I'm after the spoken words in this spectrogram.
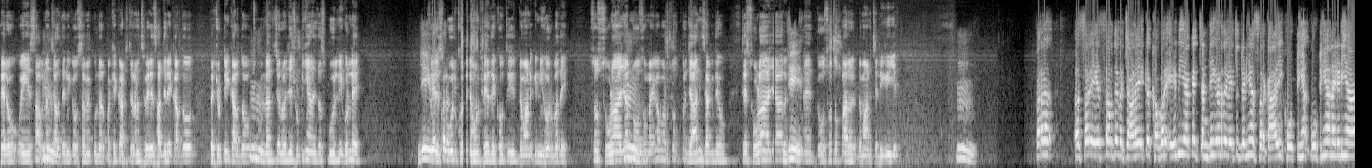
ਫਿਰ ਉਹ ਇਸ ਹਿਸਾਬ ਨਾਲ। ਚੱਲਦੇ ਨੇ ਕਿ ਉਸ ਸਮੇਂ ਕੂਲਰ ਪੱਖੇ ਘੱਟ ਚੱਲਣ ਸਵੇਰੇ ਸਾਜਰੇ ਕਰ ਦੋ ਫਿਰ ਛੁੱਟੀ ਕਰ ਦੋ। ਸਕੂਲਾਂ 'ਚ ਚਲੋ ਜੇ ਛੁੱਟੀਆਂ ਨੇ ਤਾਂ ਸਕੂਲ ਨਹੀਂ ਖੁੱਲੇ ਜੀ ਬਿਲਕੁਲ। ਸਕੂਲ ਖੁੱਲੇ ਹੁਣ ਫਿਰ ਦੇਖੋ ਤੀ ਡਿਮਾਂਡ ਕਿੰਨੀ ਹੋਰ ਵਧੇ। ਸੋ 16900 ਮੈਗਾਵਾਟ ਤੋਂ ਉੱਪਰ ਜਾ ਨਹੀਂ ਸਕਦੇ ਹੋ ਤੇ 16200 ਜੀ। 200 ਤੋਂ ਪਰ ਡਿਮਾਂਡ ਚਲੀ ਗਈ ਹੈ। ਹੂੰ। ਪਰ ਸਰ ਇਸ ਸਭ ਦੇ ਵਿਚਾਲੇ ਇੱਕ ਖਬਰ ਇਹ ਵੀ ਹੈ ਕਿ ਚੰਡੀਗੜ੍ਹ ਦੇ ਵਿੱਚ ਜਿਹੜੀਆਂ ਸਰਕਾਰੀ ਖੋਟੀਆਂ ਕੋਠੀਆਂ ਨੇ ਜਿਹੜੀਆਂ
